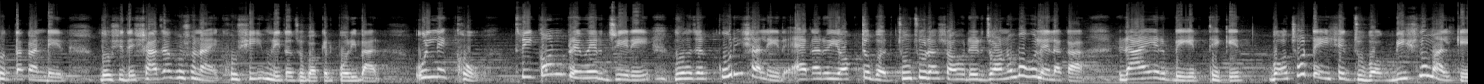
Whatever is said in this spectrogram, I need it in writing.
হত্যাকাণ্ডের দোষীদের সাজা ঘোষণায় খুশি মৃত যুবকের পরিবার। উল্লেখ্য ত্রিকোণ প্রেমের জেরে দু হাজার কুড়ি সালের এগারোই অক্টোবর চুচুড়া শহরের জনবহুল এলাকা রায়ের বের থেকে বছর তেইশের যুবক বিষ্ণু মালকে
